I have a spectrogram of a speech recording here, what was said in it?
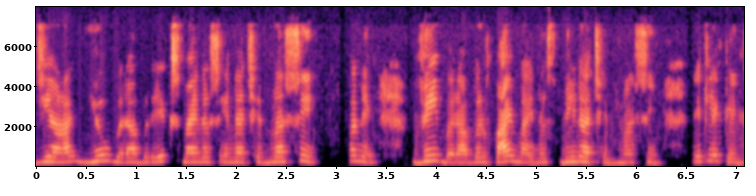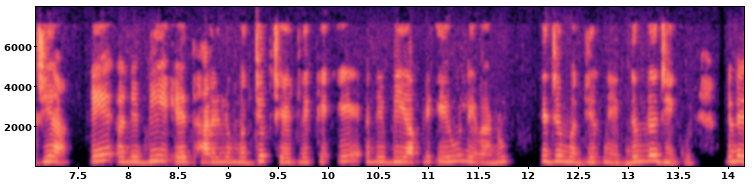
જ્યાં યુ બરાબર એક્સ માઇનસ એના છેદમાં સી અને વી બરાબર વાય માઇનસ બી ના છેદમાં સી એટલે કે જ્યાં એ અને બી એ ધારેલો મધ્યક છે, એટલે કે એ અને બી આપણે એવું લેવાનું કે જે મધ્યકની એકદમ નજીક હોય અને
